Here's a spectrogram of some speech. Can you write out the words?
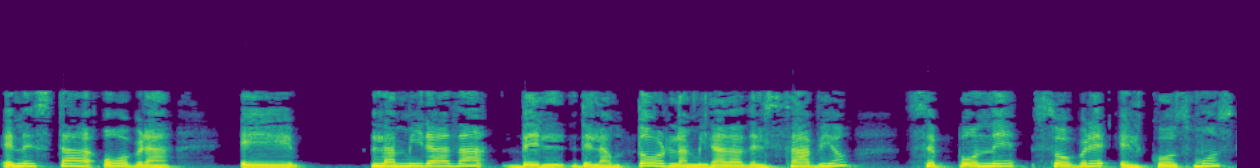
en esta obra, eh, la mirada del, del autor, la mirada del sabio, se pone sobre el cosmos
